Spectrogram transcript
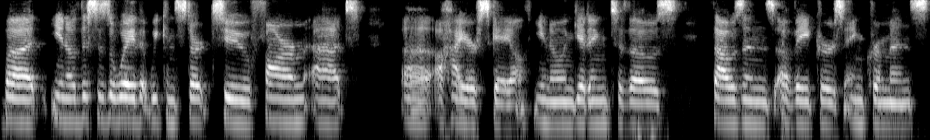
But you know this is a way that we can start to farm at uh, a higher scale you know and getting to those thousands of acres increments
